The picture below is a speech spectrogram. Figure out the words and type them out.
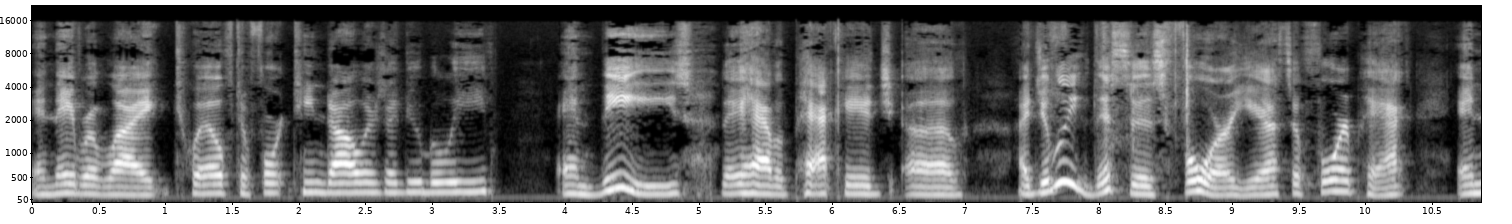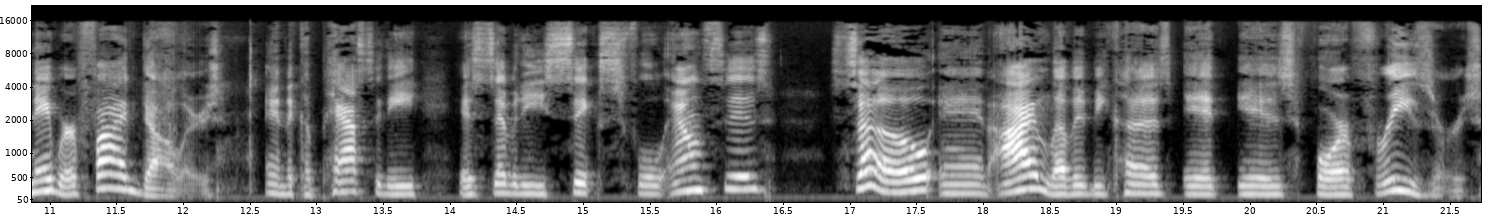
and they were like 12 to $14, I do believe. And these, they have a package of I do believe this is four. Yeah, it's a four pack. And they were $5. And the capacity is 76 full ounces. So, and I love it because it is for freezers.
